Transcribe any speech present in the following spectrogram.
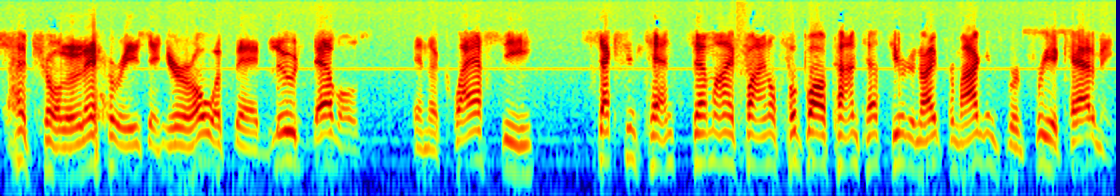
Central Larrys and your OFA Blue Devils in the Class C Section 10 semifinal football contest here tonight from Ogdensburg Free Academy.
